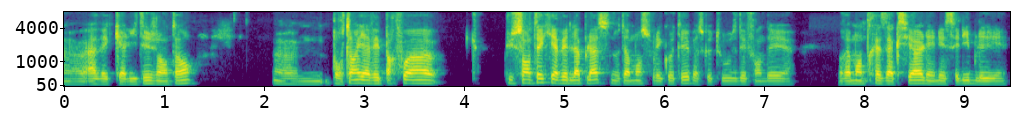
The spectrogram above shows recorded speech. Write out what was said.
euh, avec qualité, j'entends. pourtant, il y avait parfois, tu, sentais qu'il y avait de la place, notamment sur les côtés, parce que Toulouse défendait vraiment très axial et laissait libre les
